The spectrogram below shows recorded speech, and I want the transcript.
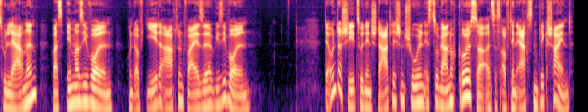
zu lernen, was immer sie wollen und auf jede Art und Weise, wie sie wollen. Der Unterschied zu den staatlichen Schulen ist sogar noch größer, als es auf den ersten Blick scheint.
